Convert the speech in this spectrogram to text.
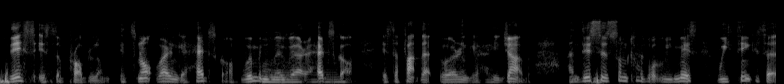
this is the problem. It's not wearing a headscarf. Women may wear a Mm. headscarf. It's the fact that wearing a hijab. And this is sometimes what we miss. We think it's an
